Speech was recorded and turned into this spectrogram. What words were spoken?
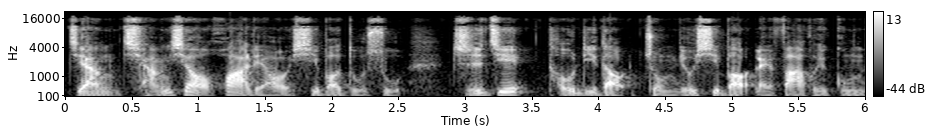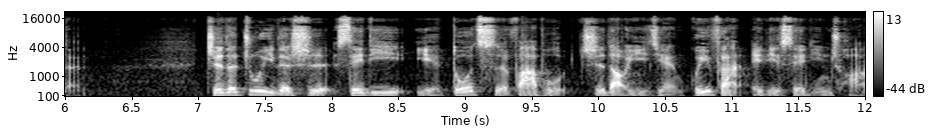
将强效化疗细胞毒素直接投递到肿瘤细胞来发挥功能。值得注意的是，CDE 也多次发布指导意见，规范 ADC 临床。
